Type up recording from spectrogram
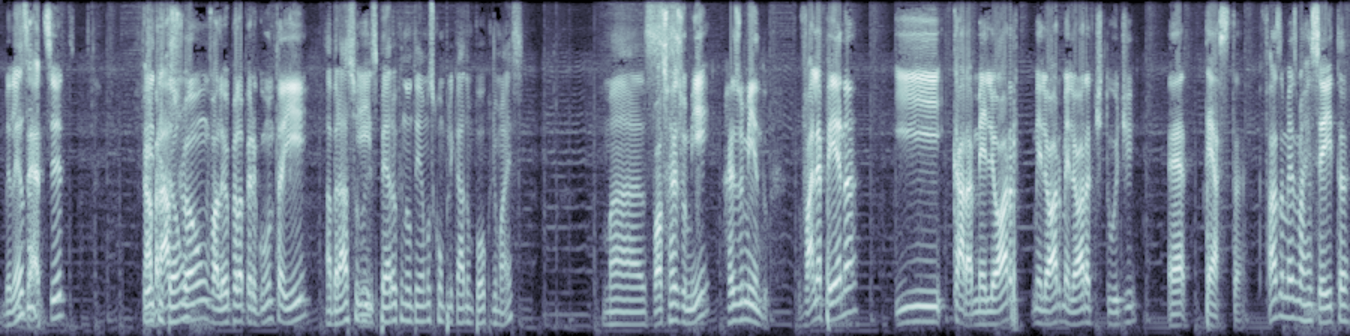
Beleza? That's it. Feito, Abraço, então. João. Valeu pela pergunta aí. Abraço, E- espero que não tenhamos complicado um pouco demais. Mas. Posso resumir? Resumindo, vale a pena e, cara, melhor, melhor, melhor atitude é testa. Faz a mesma receita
